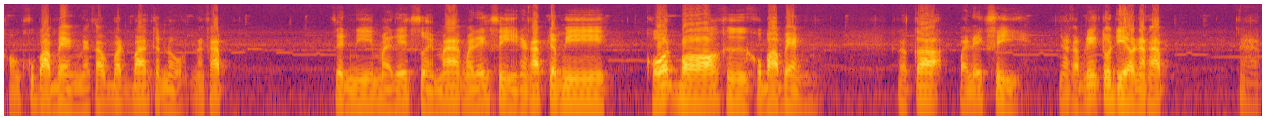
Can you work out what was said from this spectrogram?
ของครูบาแบ่งนะครับ วัดบ้านโตโนดนะครับเส้นนี้หมายเลขสวยมากหมายเลขสี่นะครับ จะมีโค้ดบอก็คือครูบาแบ่ง แล้วก็หมายเลขสี่นะครับ เลขตัวเดียวนะครับนะครับ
